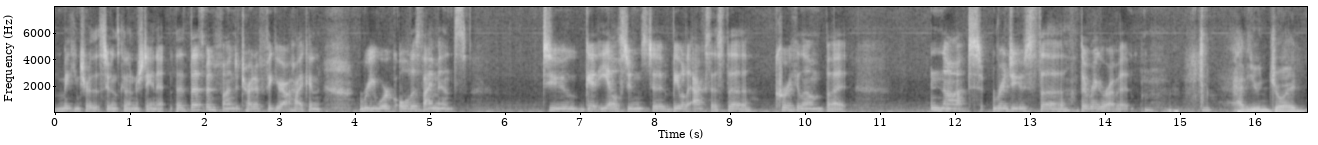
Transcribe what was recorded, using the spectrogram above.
making sure that students can understand it. That, that's been fun to try to figure out how I can rework old assignments to get EL students to be able to access the curriculum, but not reduce the the rigor of it. Have you enjoyed?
